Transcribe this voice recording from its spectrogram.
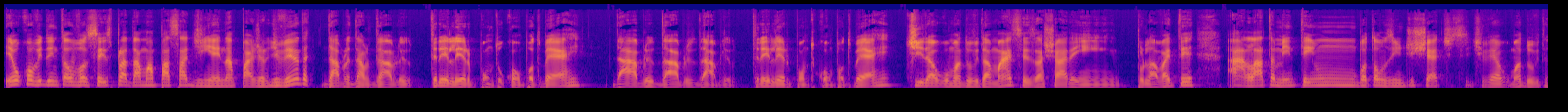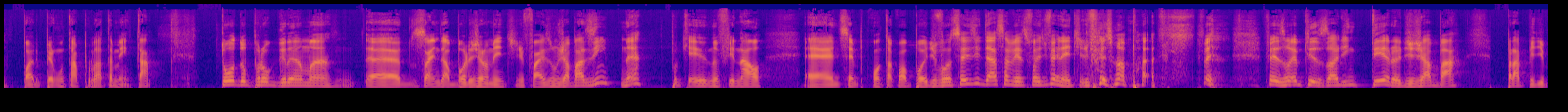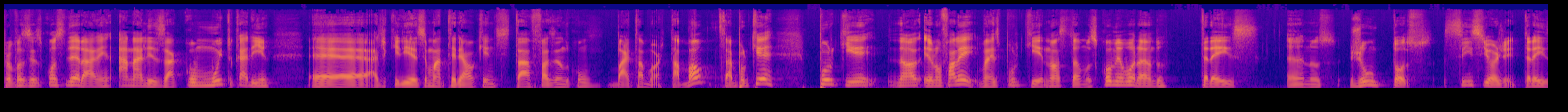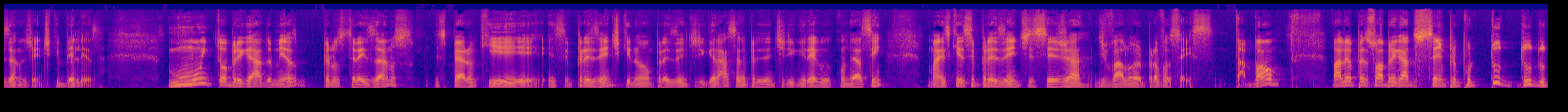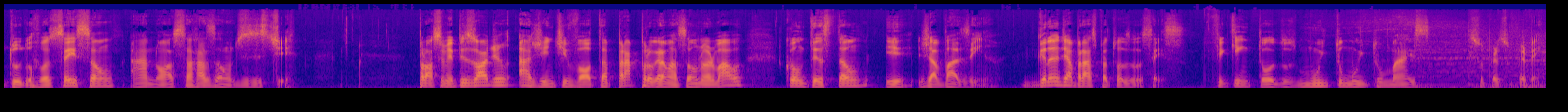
Eu convido então vocês para dar uma passadinha aí na página de venda www.treleiro.com.br www.trailer.com.br. Tira alguma dúvida a mais, vocês acharem por lá vai ter. Ah, lá também tem um botãozinho de chat, se tiver alguma dúvida, pode perguntar por lá também, tá? Todo o programa é, do Saindo da Bolha, geralmente faz um jabazinho, né? Porque no final é, sempre conta com o apoio de vocês e dessa vez foi diferente. Ele fez, uma, fez um episódio inteiro de jabá para pedir para vocês considerarem analisar com muito carinho é, adquirir esse material que a gente está fazendo com baita amor, tá bom? Sabe por quê? Porque nós, eu não falei, mas porque nós estamos comemorando três anos juntos. Sim, senhor, gente, três anos, gente, que beleza. Muito obrigado mesmo pelos três anos. Espero que esse presente, que não é um presente de graça, é um presente de grego, quando é assim, mas que esse presente seja de valor para vocês, tá bom? Valeu, pessoal. Obrigado sempre por tudo, tudo, tudo. Vocês são a nossa razão de existir. Próximo episódio, a gente volta para programação normal, com textão e jabazinho. Grande abraço para todos vocês. Fiquem todos muito, muito mais super, super bem.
